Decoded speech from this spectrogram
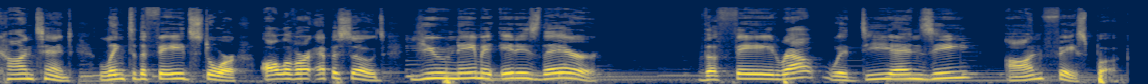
content, link to the Fade store, all of our episodes, you name it, it is there. The Fade Route with DNZ on Facebook.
